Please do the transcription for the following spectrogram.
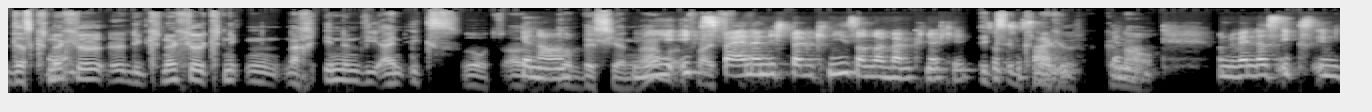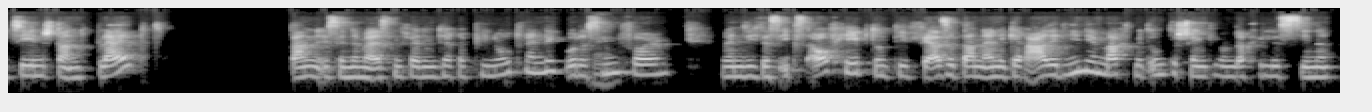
das Knöchel, ja. die Knöchel knicken nach innen wie ein X, so, also genau. so ein bisschen. Ne? Wie X-Beine nicht beim Knie, sondern beim Knöchel. X sozusagen. im Knöchel, genau. genau. Und wenn das X im Zehenstand bleibt, dann ist in den meisten Fällen Therapie notwendig oder mhm. sinnvoll. Wenn sich das X aufhebt und die Ferse dann eine gerade Linie macht mit Unterschenkel und Achillessehne,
